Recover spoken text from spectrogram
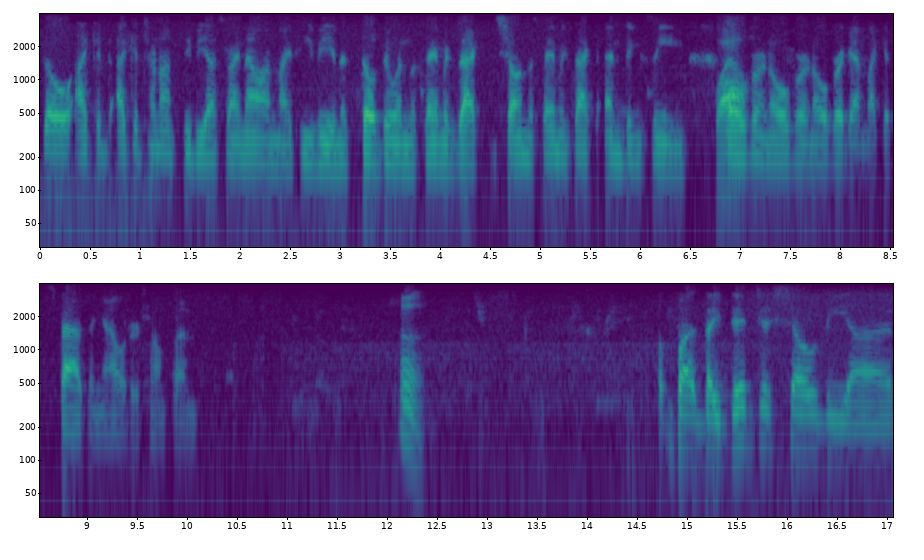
still. I could I could turn on CBS right now on my TV, and it's still doing the same exact, showing the same exact ending scene Wow. over and over and over again, like it's spazzing out or something. Huh. But they did just show the. uh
